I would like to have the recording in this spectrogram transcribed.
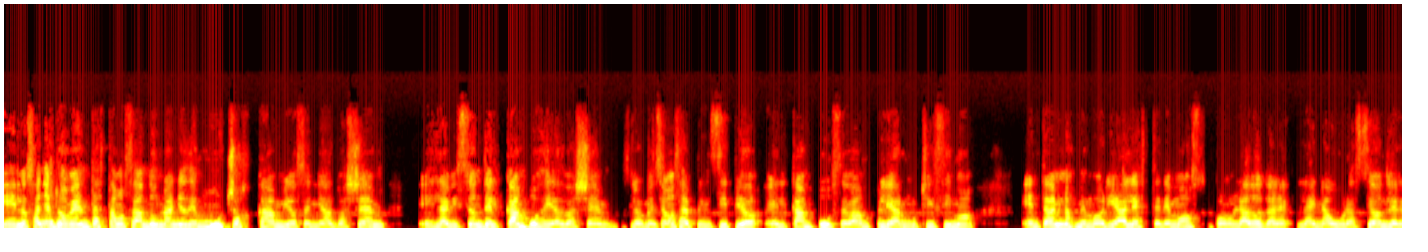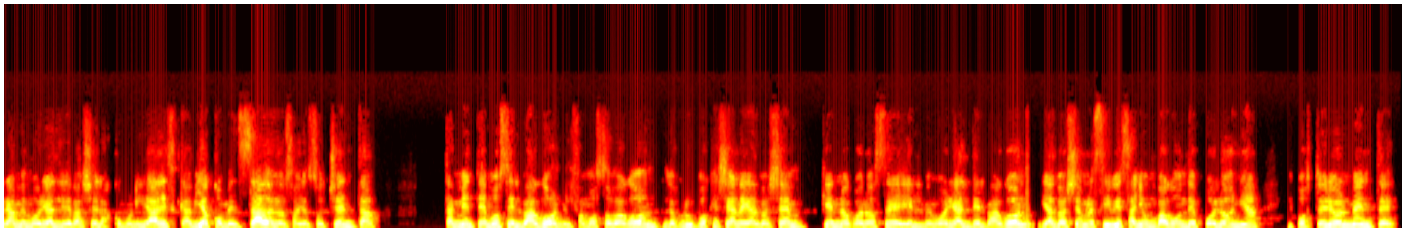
En los años 90 estamos hablando de un año de muchos cambios en Yad Vashem, es la visión del campus de Yad Vashem. Lo mencionamos al principio, el campus se va a ampliar muchísimo. En términos memoriales, tenemos por un lado la, inauguración del Gran Memorial del Valle de las Comunidades, que había comenzado en los años 80. También tenemos el vagón, el famoso vagón, los grupos que llegan a Yad Vashem. ¿Quién no conoce el memorial del vagón? Yad Vashem recibe ese año un vagón de Polonia y posteriormente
